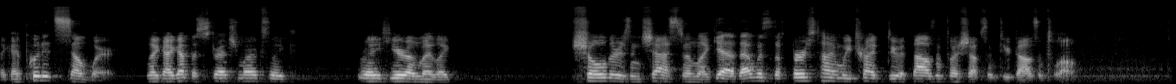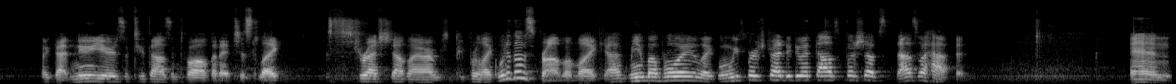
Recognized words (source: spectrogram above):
Like I put it somewhere. Like I got the stretch marks like right here on my like shoulders and chest, and I'm like, yeah, that was the first time we tried to do a thousand push-ups in 2012. Like that New Year's of 2012, and I just like stretched out my arms. People are like, "What are those from?" I'm like, uh, "Me and my boy, like when we first tried to do a thousand push-ups, that's what happened." And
